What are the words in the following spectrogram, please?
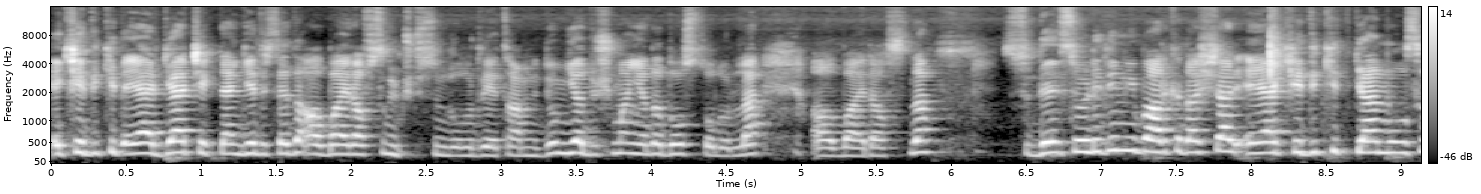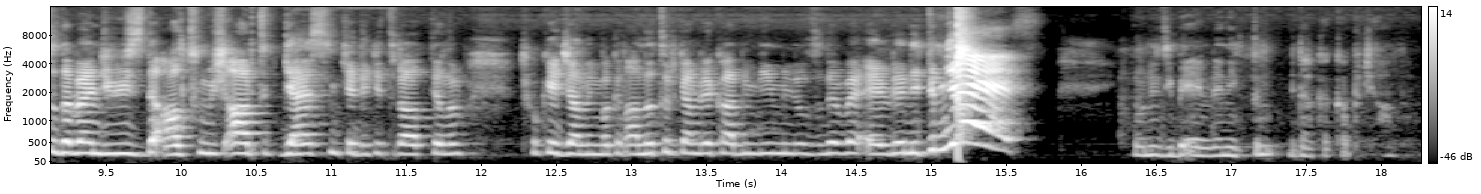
E Kedi Kit eğer gerçekten gelirse de Albay Rafs'ın üçlüsünde olur diye tahmin ediyorum. Ya düşman ya da dost olurlar Albay Rafs'la. De söylediğim gibi arkadaşlar eğer kedi kit gelme olsa da bence %60 artık gelsin kedi kit rahatlayalım. Çok heyecanlıyım bakın anlatırken bile kalbim 1 milyon ve evren yıktım. Yes! Gördüğünüz gibi evren yıktım. Bir dakika kapı çaldı.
